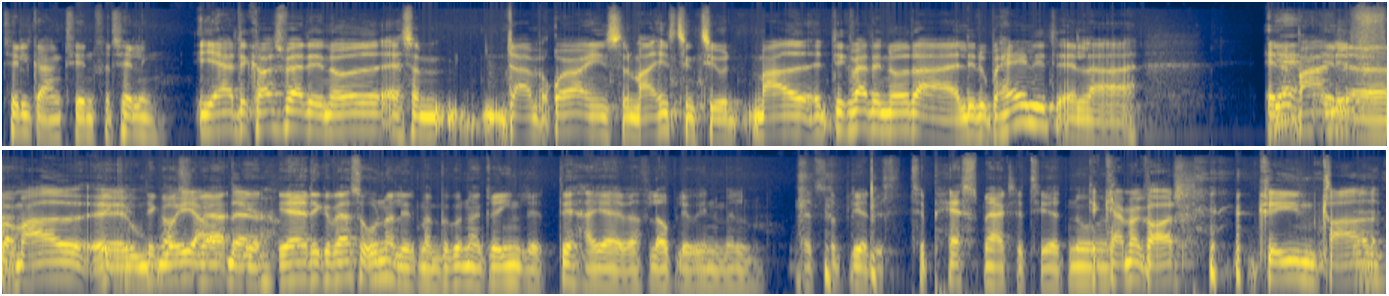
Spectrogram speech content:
tilgang til en fortælling. Ja, det kan også være, det er noget, altså, der rører en så meget instinktivt. Meget, det kan være, det er noget, der er lidt ubehageligt, eller, eller Ja, bare eller- lidt for meget øh, det, kan- det kan way out være, there. ja, det kan være så underligt, at man begynder at grine lidt. Det har jeg i hvert fald oplevet indimellem. At så bliver det tilpas mærkeligt til, at nu... Det kan man godt. Grine, græde,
